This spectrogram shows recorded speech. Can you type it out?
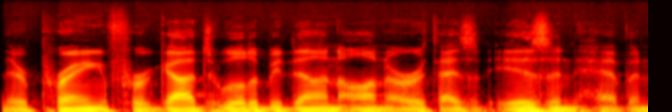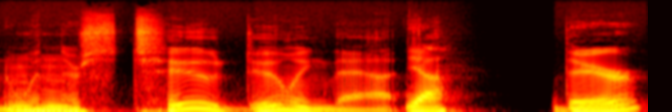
they're praying for god's will to be done on earth as it is in heaven Mhm. when there's two doing that Yeah. there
